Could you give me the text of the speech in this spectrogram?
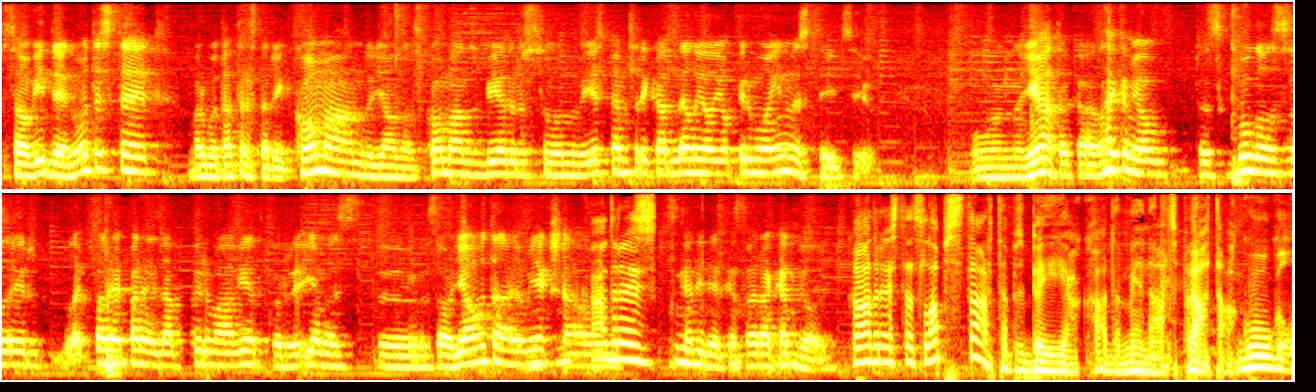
savu ideju notestēt, varbūt atrast arī komandu, jaunos komandas biedrus un iespējams arī kādu nelielu pirmo investīciju. Un, jā, tā kā laikam jau tas Google ir pareizā pirmā vieta, kur iemest uh, savu jautājumu iekšā. Kādreiz, skatīties, kas vairāk atbild. Kādreiz tāds labs startups bija, ja kādam ienāca prātā Google.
